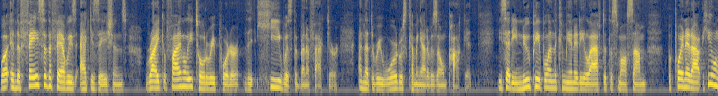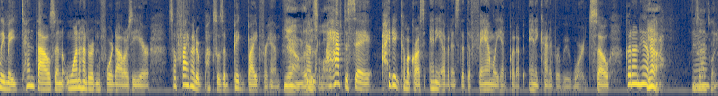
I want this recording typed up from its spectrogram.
Well, in the face of the family's accusations, Reich finally told a reporter that he was the benefactor and that the reward was coming out of his own pocket. He said he knew people in the community laughed at the small sum, but pointed out he only made $10,104 a year. So 500 bucks was a big bite for him. Yeah, that and is a lot. I have to say, I didn't come across any evidence that the family had put up any kind of a reward. So good on him. Yeah, exactly.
